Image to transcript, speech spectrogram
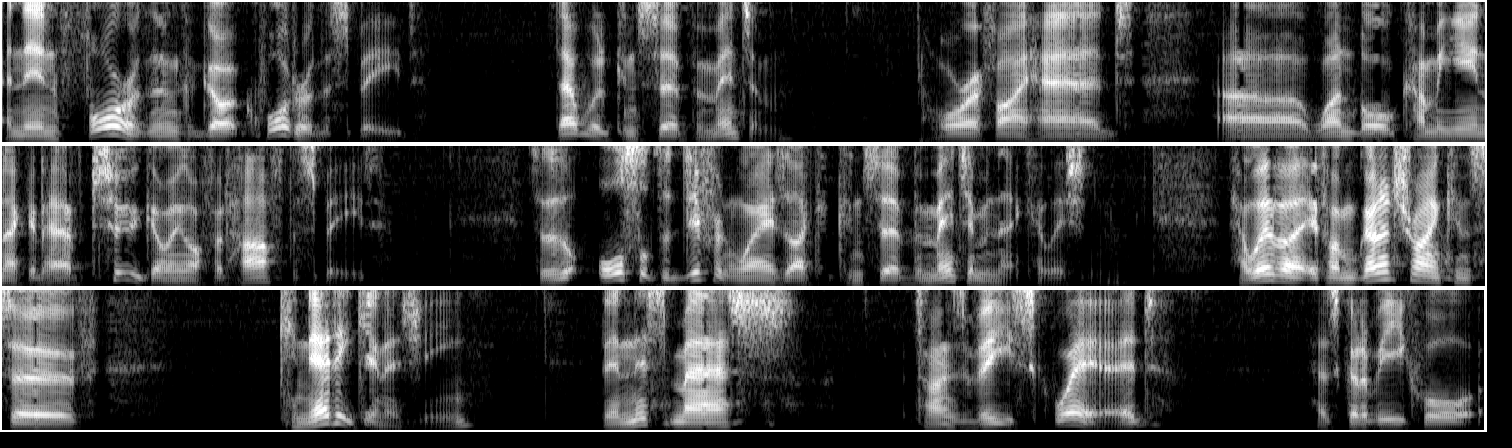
and then four of them could go at quarter of the speed. That would conserve momentum. Or if I had uh, one ball coming in, I could have two going off at half the speed. So there's all sorts of different ways I could conserve momentum in that collision. However, if I'm going to try and conserve kinetic energy, then this mass times v squared has got to be equal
